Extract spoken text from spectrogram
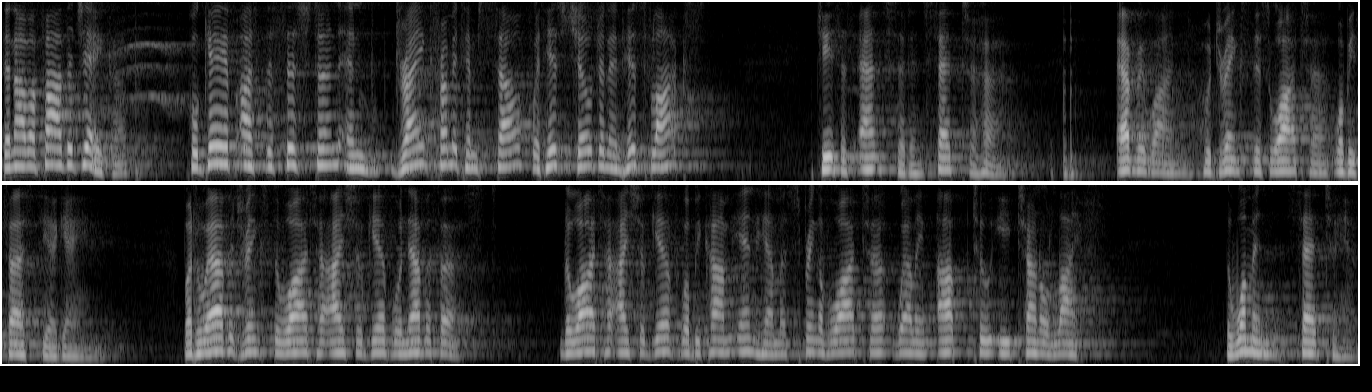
than our father Jacob, who gave us the cistern and drank from it himself with his children and his flocks? Jesus answered and said to her, Everyone who drinks this water will be thirsty again. But whoever drinks the water I shall give will never thirst. The water I shall give will become in him a spring of water welling up to eternal life. The woman said to him,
